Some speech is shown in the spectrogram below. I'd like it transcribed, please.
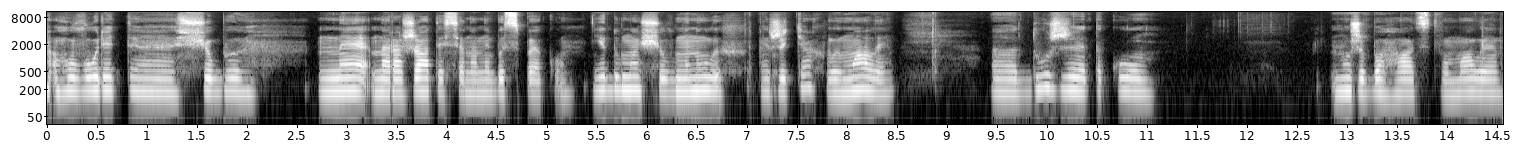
говорять, е, щоб не наражатися на небезпеку. Я думаю, що в минулих життях ви мали е, дуже таку, може, багатство, мали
